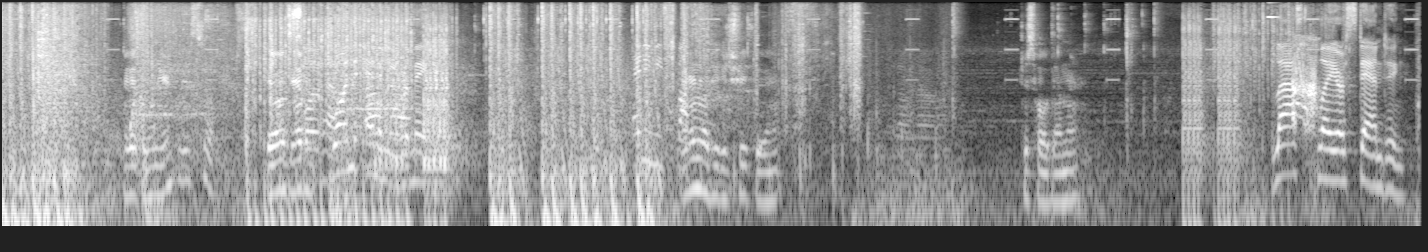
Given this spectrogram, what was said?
I got the one here. The one's heaven. Slow One heaven. enemy remaining. I don't know if you can shoot through that. I don't know. Just hold down there. Last player standing. I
